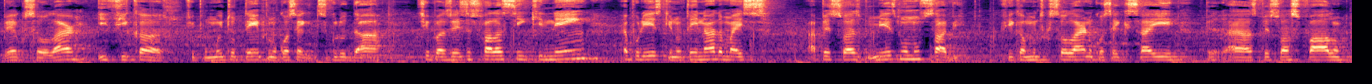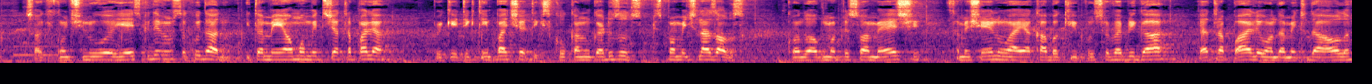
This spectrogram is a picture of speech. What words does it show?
pega o celular e fica tipo muito tempo, não consegue desgrudar. Tipo, às vezes fala assim que nem é por isso que não tem nada, mas a pessoa mesmo não sabe fica muito com o celular, não consegue sair, as pessoas falam, só que continua, e é isso que devemos ter cuidado. E também é um momento de atrapalhar, porque tem que ter empatia, tem que se colocar no lugar dos outros, principalmente nas aulas. Quando alguma pessoa mexe, está mexendo, aí acaba que o professor vai brigar e atrapalha o andamento da aula.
